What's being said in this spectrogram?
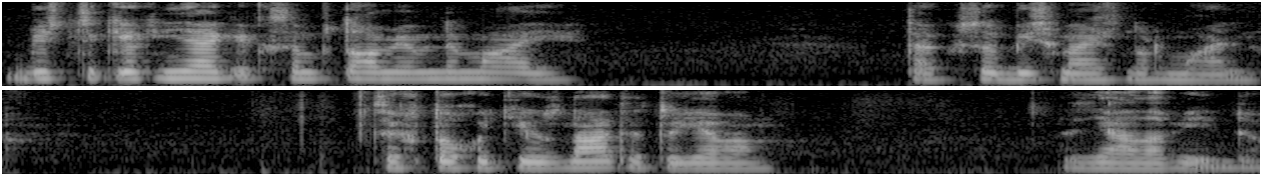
більш таких ніяких симптомів немає. Так, все більш-менш нормально. Це хто хотів знати, то я вам зняла відео.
